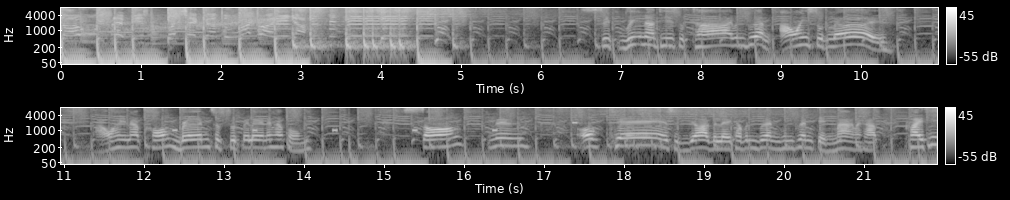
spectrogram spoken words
só um imprevisto, tô chegando agorinha. 10วินาทีสุดท้ายเพื่อนๆ เอาให้สุดเลย เอาให้หน้าท้องเบิร์นสุดๆไปเลยนะครับผมสอง 2 1โอเค สุดยอดไปเลยครับเพื่อนๆเพื่อนๆเก่งมากนะครับ ใครที่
